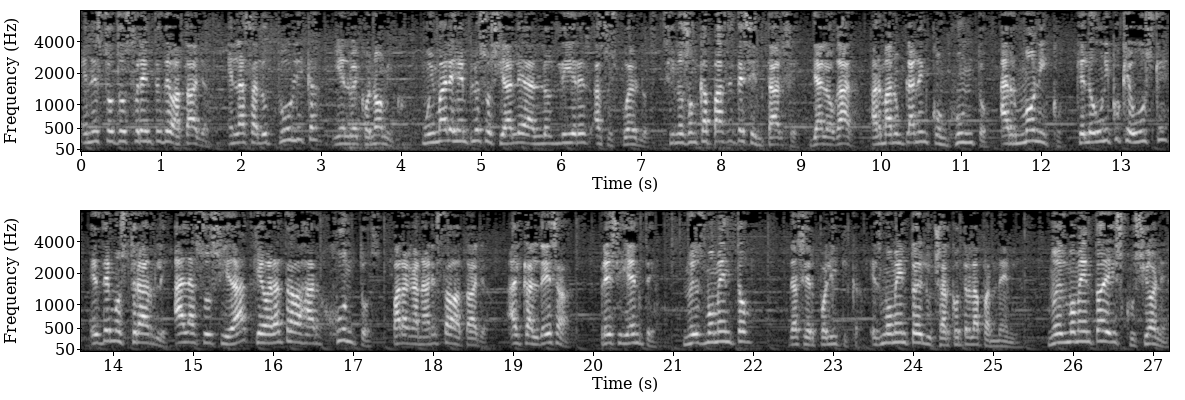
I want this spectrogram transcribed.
en estos dos frentes de batalla, en la salud pública y en lo económico. Muy mal ejemplo social le dan los líderes a sus pueblos. Si no son capaces de sentarse, dialogar, armar un plan en conjunto, armónico, que lo único que busque es demostrarle a la sociedad que van a trabajar juntos para ganar esta batalla. Alcaldesa, presidente, no es momento de hacer política, es momento de luchar contra la pandemia. No es momento de discusiones,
